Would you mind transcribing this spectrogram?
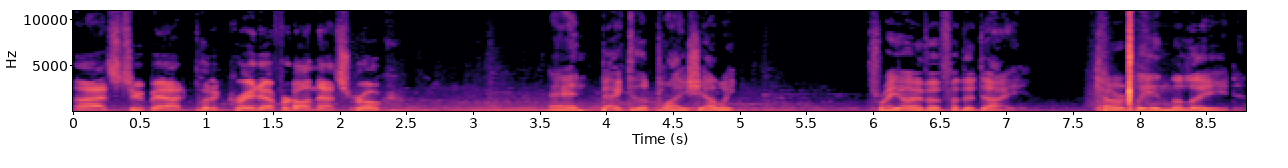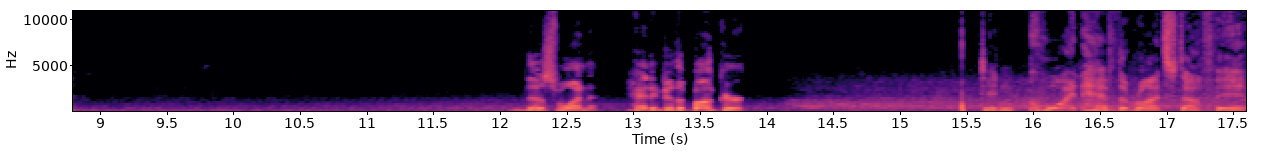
That's too bad. Put a great effort on that stroke. And back to the play, shall we? Three over for the day. Currently in the lead. This one heading to the bunker. Didn't quite have the right stuff there.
